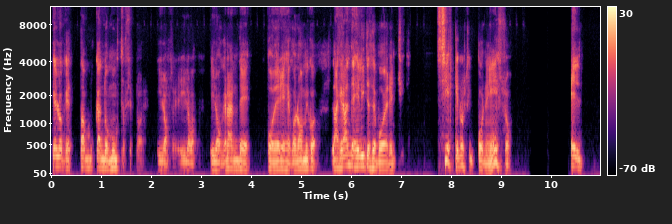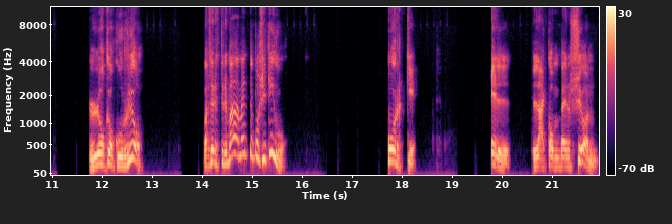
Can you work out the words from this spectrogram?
que es lo que están buscando muchos sectores y los, y los, y los grandes poderes económicos, las grandes élites de poder en Chile si es que no se impone eso, el, lo que ocurrió va a ser extremadamente positivo, porque el, la convención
